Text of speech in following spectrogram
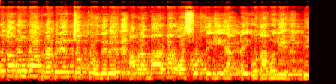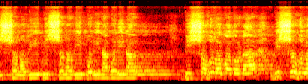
কথা বলব আপনার ব্রেন চক্র দেবে। আমরা বারবার অস করতে গিয়ে একটাই কথা বলি, বিশ্ব নবী বিশ্ব নবী, বলি না বলি না। বিশ্ব হলো কতটা, বিশ্ব হলো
